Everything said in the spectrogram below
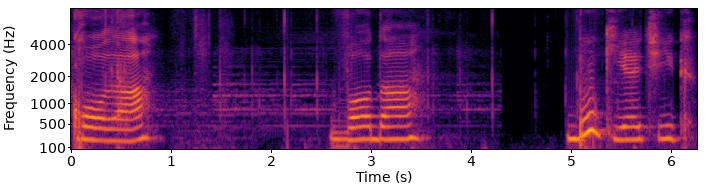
kola, woda, bukiecik,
